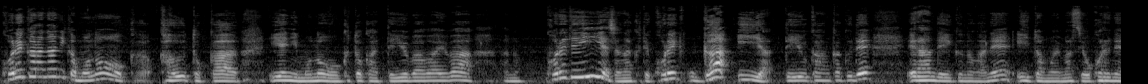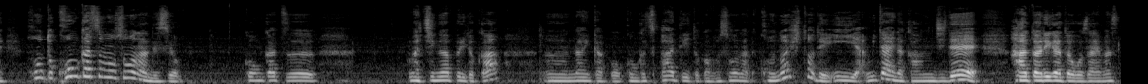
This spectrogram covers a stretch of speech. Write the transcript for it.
これから何か物を買うとか家に物を置くとかっていう場合はあのこれでいいやじゃなくてこれがいいやっていう感覚で選んでいくのがねいいと思いますよ。これねほんと婚活もそうなんですよ。婚活マッチングアプリとかうん、何かこう婚活パーティーとかもそうなんでこの人でいいやみたいな感じでハートありがとうございます。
